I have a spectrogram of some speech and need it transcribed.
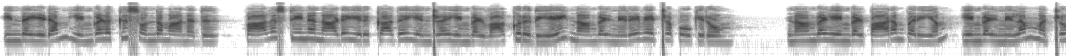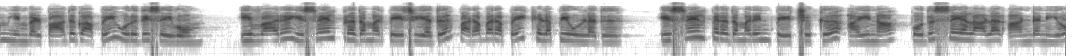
இந்த இடம் எங்களுக்கு சொந்தமானது. பாலஸ்தீன நாடு இருக்காது என்ற எங்கள் வாக்குறுதியை நாங்கள் நிறைவேற்றப் போகிறோம். நாங்கள் எங்கள் பாரம்பரியம் எங்கள் நிலம் மற்றும் எங்கள் பாதுகாப்பை உறுதி செய்வோம். இவ்வாறு இஸ்ரேல் பிரதமர் பேசியது பரபரப்பை கிளப்பியுள்ளது. இஸ்ரேல் பிரதமரின் பேச்சுக்கு ஐநா பொதுச் செயலாளர் ஆண்டனியோ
